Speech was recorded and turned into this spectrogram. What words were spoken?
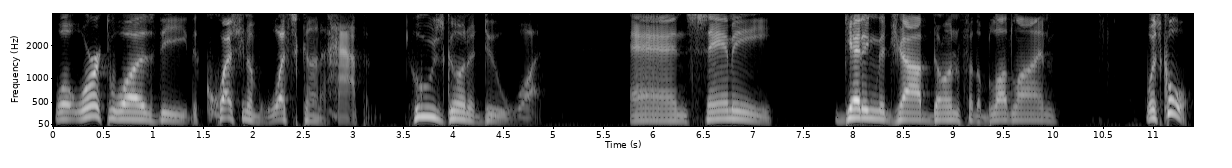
What worked was the the question of what's going to happen. Who's going to do what? And Sami getting the job done for the bloodline was cool.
